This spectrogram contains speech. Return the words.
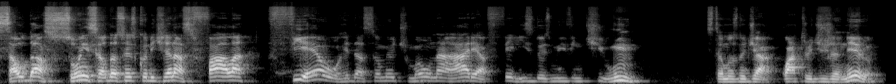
Saudações, saudações corintianas. Fala, fiel, redação Meu Timão na área. Feliz 2021. Estamos no dia 4 de janeiro,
